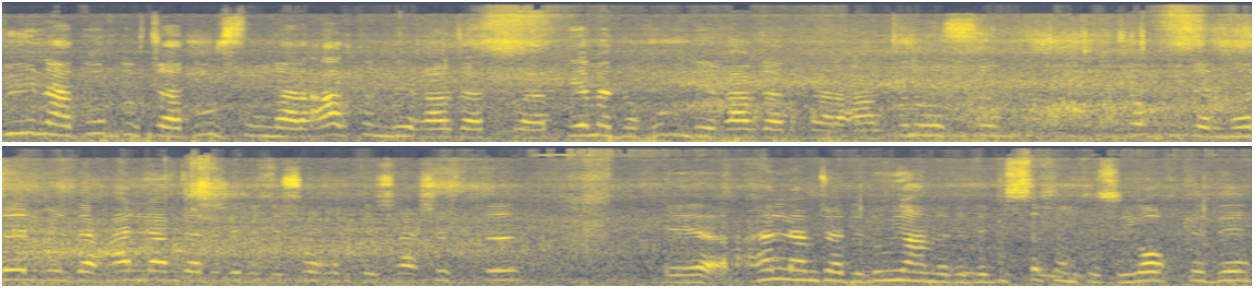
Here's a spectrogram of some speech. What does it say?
Düğüne durdukça dursunlar, altın diye kavcadıklar, demedim kum diye kavcadıkları altın olsun. Çok güzel moral verdi. Halil amca dedi bizi etti, şaşırttı. Ee, Halil amca dedi uyandı dedi, bir sıkıntısı yok dedi.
